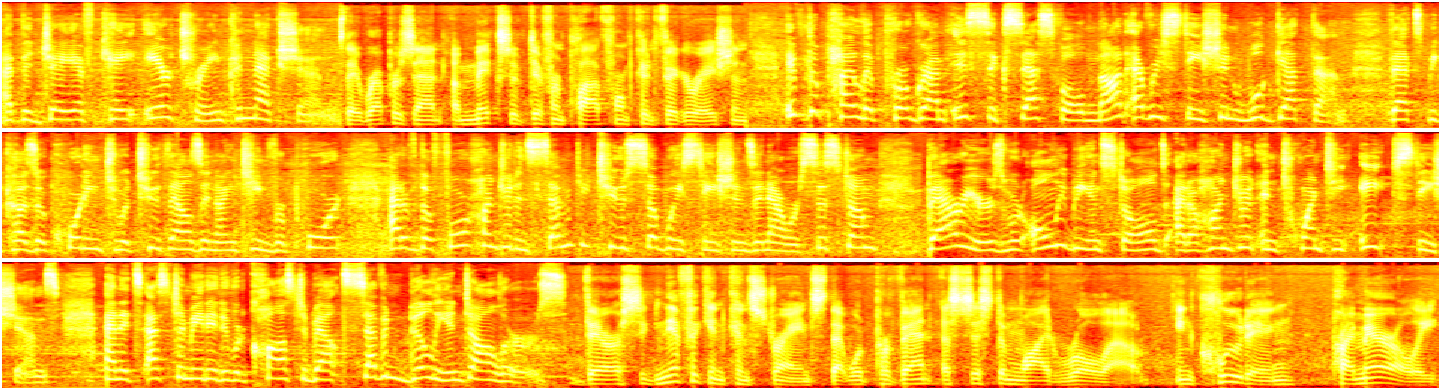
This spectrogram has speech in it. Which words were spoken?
at the JFK AirTrain connection. They represent a mix of different platform configurations. If the pilot program is successful, not every station will get them. That's because according to a 2019 report, out of the 472 subway stations in our system, barriers would only be installed at 128 stations, and it's estimated it would cost about $7 billion. There are significant constraints that would prevent a system-wide rollout, including including primarily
